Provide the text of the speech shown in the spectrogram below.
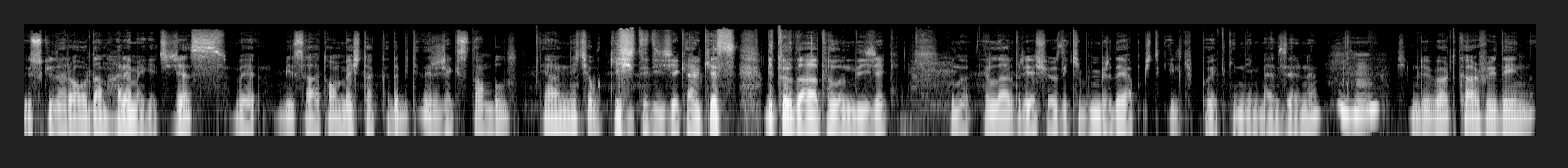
Üsküdar'a oradan Harem'e geçeceğiz. Ve 1 saat 15 dakikada bitiverecek İstanbul. Yani ne çabuk geçti diyecek herkes. Bir tur daha atalım diyecek. Bunu yıllardır yaşıyoruz. 2001'de yapmıştık ilk bu etkinliğin benzerini. Hı hı. Şimdi World Car Free Day'in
